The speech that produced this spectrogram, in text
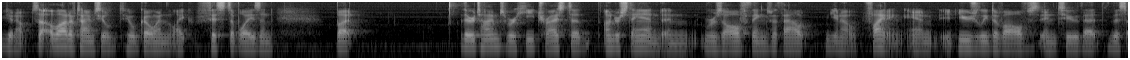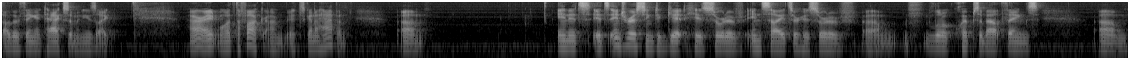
you know so a lot of times he'll he'll go in like fists ablazing. But there are times where he tries to understand and resolve things without you know fighting. And it usually devolves into that this other thing attacks him and he's like all right what the fuck? I'm, it's gonna happen. Um, and it's it's interesting to get his sort of insights or his sort of um, little quips about things um,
